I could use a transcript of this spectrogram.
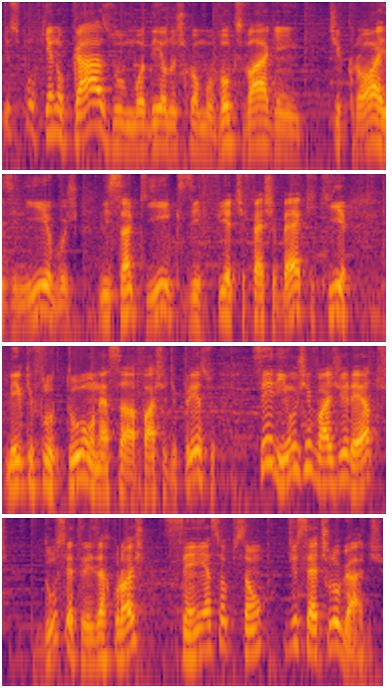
Isso porque no caso, modelos como Volkswagen T-Cross e Nivus, Nissan Kicks e Fiat Fastback, que meio que flutuam nessa faixa de preço, seriam os rivais diretos do C3 Aircross sem essa opção de 7 lugares.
